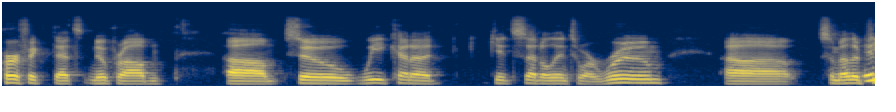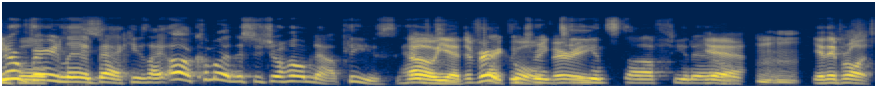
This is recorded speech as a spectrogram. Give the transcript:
perfect. That's no problem. Um, so we kind of get settled into our room. Uh, some other people. And they're very laid back. He's like, "Oh, come on, this is your home now, please." oh tea. yeah, they're very like, cool. drink very... tea and stuff, you know. Yeah, mm-hmm. yeah. They brought,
